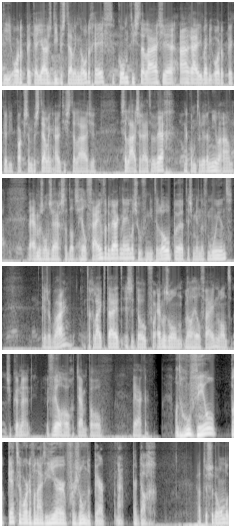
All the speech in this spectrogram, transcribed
die orderpicker juist die bestelling nodig heeft, komt die stellage aanrijden bij die orderpicker. Die pakt zijn bestelling uit die stellage. Die stellage rijdt weer weg en dan komt er weer een nieuwe aan. Bij Amazon zeggen ze dat is heel fijn voor de werknemers. Ze hoeven niet te lopen, het is minder vermoeiend. Het is ook waar. Tegelijkertijd is het ook voor Amazon wel heel fijn, want ze kunnen een veel hoger tempo werken. Want hoeveel pakketten worden vanuit hier verzonden per, nou, per dag? Ja, tussen de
